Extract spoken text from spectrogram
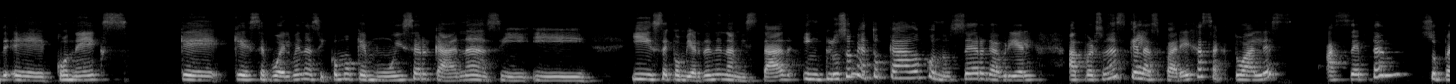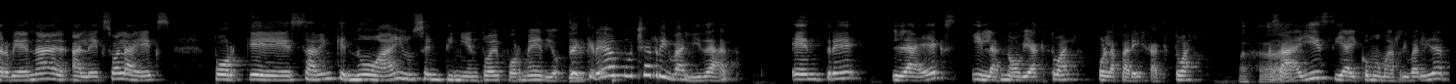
eh, con ex que, que, se vuelven así como que muy cercanas y y se convierten en amistad. Incluso me ha tocado conocer, Gabriel, a personas que las parejas actuales aceptan súper bien al ex o a la ex porque saben que no hay un sentimiento de por medio. Se crea mucha rivalidad entre la ex y la novia actual o la pareja actual. O sea, ahí sí hay como más rivalidad,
